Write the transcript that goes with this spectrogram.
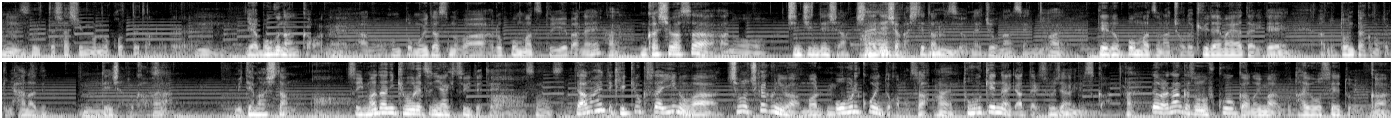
うん。そういった写真も残ってたので、うん。いや僕なんかはねあの本当思い出すのは六本松といえばね、はい。昔はさあのちんちん電車市内電車がしてたんですよね、城南線に。はい。で六本松のちょうど九大前あたりで、うん。あのどんたくの時に花でうん電車とかをさ、はい見てましたもん。あそれ未だに強烈に焼き付いてて。ああそうですね。であの辺って結局さいいのは、その近くには、まあ、大堀公園とかもさ、はい。徒歩圏内であったりするじゃないですか、はい。だからなんかその福岡の今こう多様性というか、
